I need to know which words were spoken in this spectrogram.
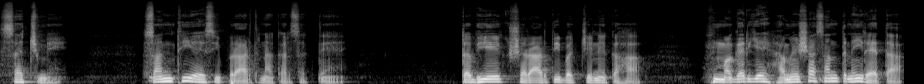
सच में संत ही ऐसी प्रार्थना कर सकते हैं। तभी एक शरारती बच्चे ने कहा, मगर यह हमेशा संत नहीं रहता।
